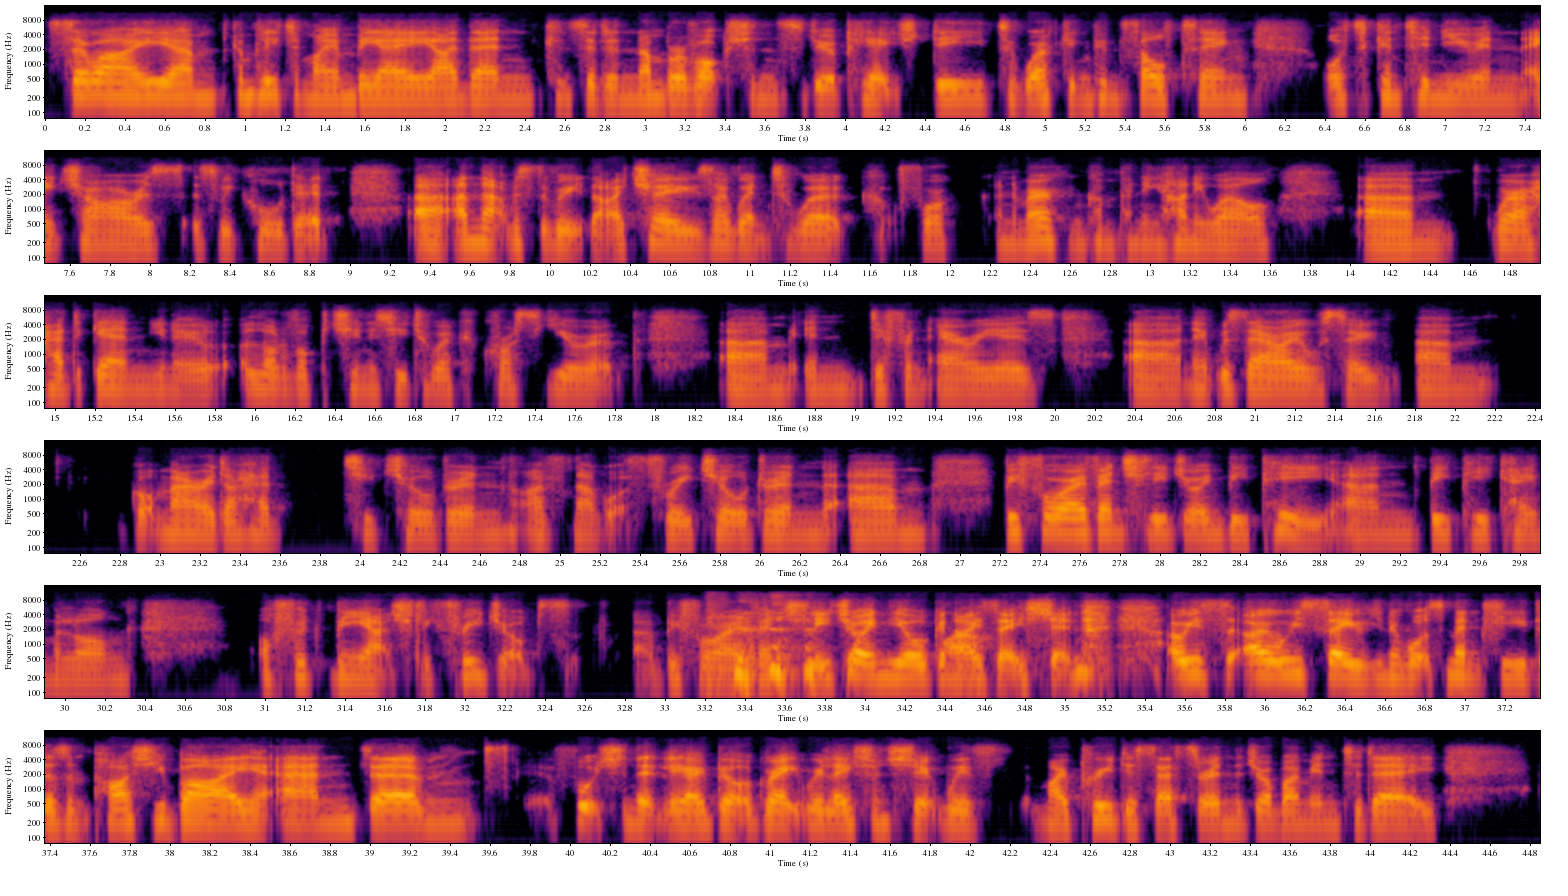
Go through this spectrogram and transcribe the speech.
So I um, completed my MBA. I then considered a number of options to do a PhD, to work in consulting, or to continue in HR, as, as we called it. Uh, and that was the route that I chose. I went to work for an American company, Honeywell, um, where I had again, you know, a lot of opportunity to work across Europe um, in different areas. Uh, and it was there I also um, got married. I had two children. I've now got three children. Um, before I eventually joined BP, and BP came along, offered me actually three jobs uh, before I eventually joined the organization. wow. I always I always say, you know, what's meant for you doesn't pass you by. And um, fortunately, I built a great relationship with my predecessor in the job I'm in today.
